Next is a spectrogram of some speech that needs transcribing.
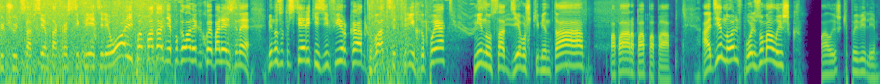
Чуть-чуть совсем так рассекретили. Ой, попадание по голове какое болезненное. Минус от истерики, зефирка, 23 хп. Минус от девушки-мента. Папара-па-па-па. 1-0 в пользу малышек. Малышки повели.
